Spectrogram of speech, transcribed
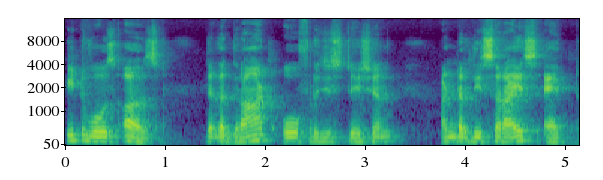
It was urged that the grant of registration under the Sarais Act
